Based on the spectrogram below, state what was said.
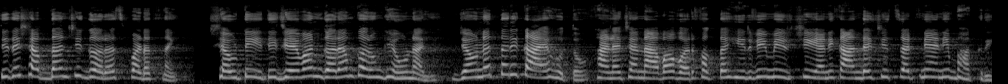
तिथे शब्दांची गरज पडत नाही. शेवटी ती जेवण गरम करून घेऊन आली. जेवणात तरी काय होतं? खाण्याच्या नावावर फक्त हिरवी मिरची आणि कांद्याची चटणी आणि भाकरी.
